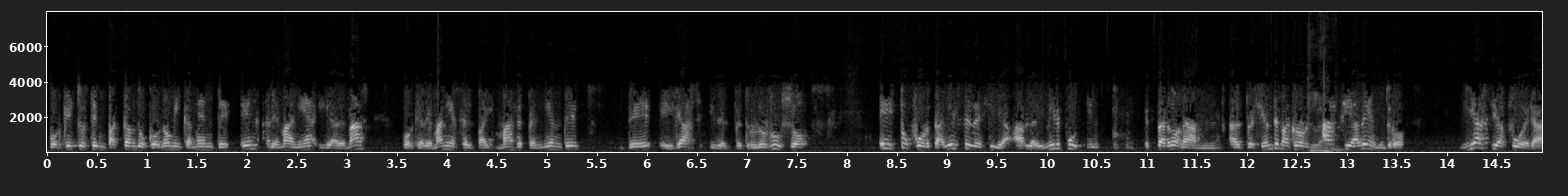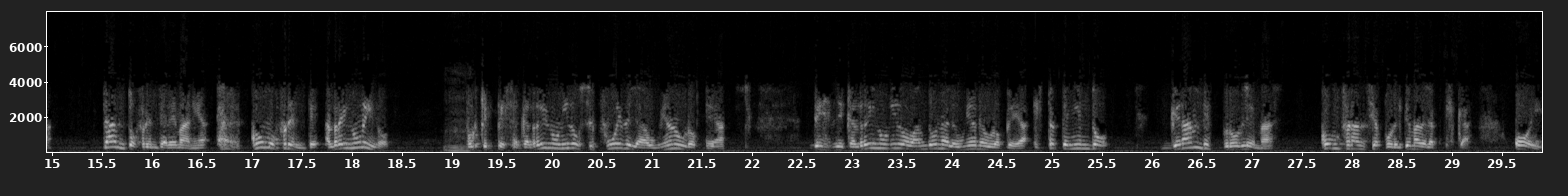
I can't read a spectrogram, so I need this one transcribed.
porque esto está impactando económicamente en Alemania y además porque Alemania es el país más dependiente del gas y del petróleo ruso. Esto fortalece, decía, a Vladimir Putin, eh, perdón, al presidente Macron hacia adentro y hacia afuera, tanto frente a Alemania como frente al Reino Unido. Porque pese a que el Reino Unido se fue de la Unión Europea, desde que el Reino Unido abandona la Unión Europea, está teniendo grandes problemas con Francia por el tema de la pesca. Hoy,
